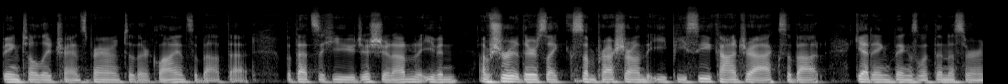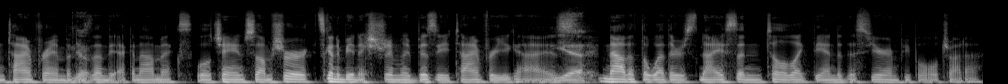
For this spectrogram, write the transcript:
being totally transparent to their clients about that. But that's a huge issue. And I don't even, I'm sure there's like some pressure on the EPC contracts about getting things within a certain time frame because Yep. then the economics will change. So I'm sure it's going to be an extremely busy time for you guys. Yeah. Now that the weather's nice until like the end of this year and people will try to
